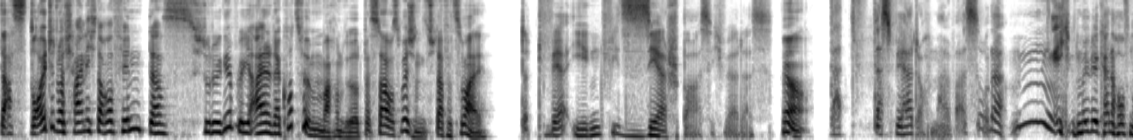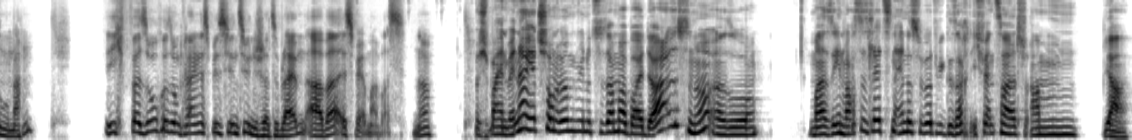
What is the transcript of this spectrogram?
Das deutet wahrscheinlich darauf hin, dass Studio Ghibli eine der Kurzfilme machen wird bei Star Wars Visions, Staffel 2. Das wäre irgendwie sehr spaßig, wäre das. Ja. Das, das wäre doch mal was, oder? Hm, ich will mir keine Hoffnungen machen. Ich versuche so ein kleines bisschen zynischer zu bleiben, aber es wäre mal was, ne? Ich meine, wenn da jetzt schon irgendwie eine Zusammenarbeit da ist, ne, also mal sehen, was es letzten Endes wird. Wie gesagt, ich fände es halt am, ja,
